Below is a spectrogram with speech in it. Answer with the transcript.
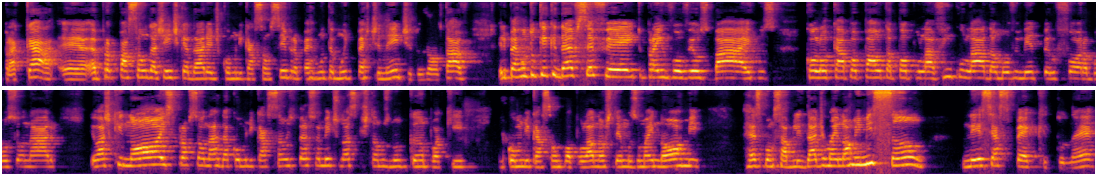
para cá, é, a preocupação da gente que é da área de comunicação, sempre a pergunta é muito pertinente do João Otávio. Ele pergunta o que, que deve ser feito para envolver os bairros, colocar a pauta popular vinculada ao movimento pelo Fora Bolsonaro. Eu acho que nós, profissionais da comunicação, especialmente nós que estamos num campo aqui de comunicação popular, nós temos uma enorme responsabilidade, uma enorme missão nesse aspecto, né?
